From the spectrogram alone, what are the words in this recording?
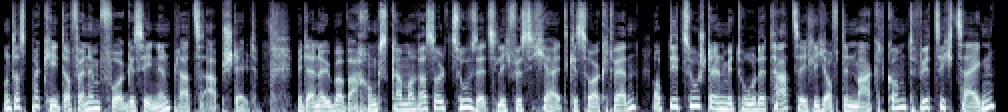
und das Paket auf einem vorgesehenen Platz abstellt. Mit einer Überwachungskamera soll zusätzlich für Sicherheit gesorgt werden. Ob die Zustellmethode tatsächlich auf den Markt kommt, wird sich zeigen.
